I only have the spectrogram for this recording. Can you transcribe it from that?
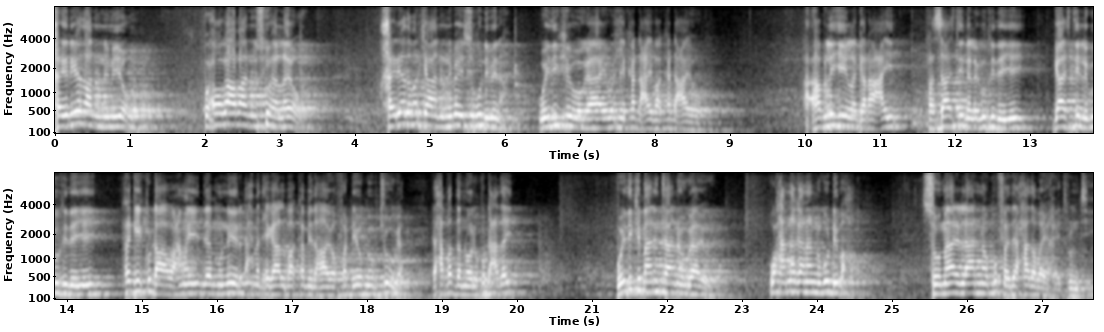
khayriyadaannu nimiyo waxoogaa baanu isku hellayoo khayryada markii aanu nime isugu nimina. Weydinkii ogaaye wixii ka dhacay baa ka dhacayoo. Hablihii la garaacay rasaastiina lagu ridayey gaastii lagu ridayey raggii ku dhaawacmay dee muniir axmed cigaal baa ka mid ahaayoo fadhiyo goobjooga ee xabadda nooli ku dhacday. Weydinkii maalintaana ogaayo wax annagana nagu dhiba. Somalilanna ku fadeexada bay ahayd runtii.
